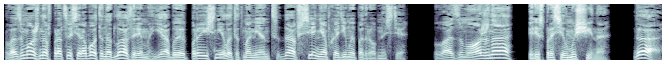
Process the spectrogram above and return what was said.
«Возможно, в процессе работы над Лазарем я бы прояснил этот момент, дав все необходимые подробности». «Возможно?» — переспросил мужчина. «Да,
